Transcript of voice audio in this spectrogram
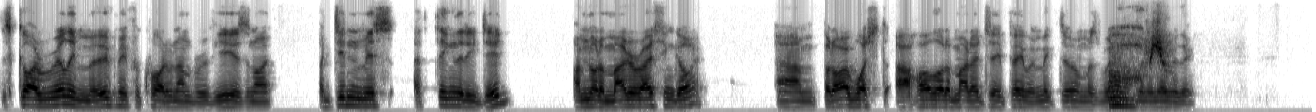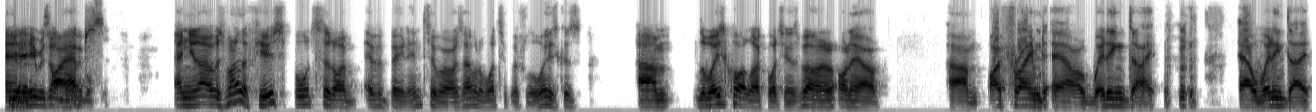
this guy really moved me for quite a number of years, and I, I didn't miss a thing that he did. I'm not a motor racing guy, um, but I watched a whole lot of MotoGP when Mick Doohan was winning, oh, winning everything. And yeah, he was unbelievable. Abs- and you know, it was one of the few sports that I've ever been into where I was able to watch it with Louise because um, Louise quite liked watching as well. And On our um, I framed our wedding date. our wedding date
